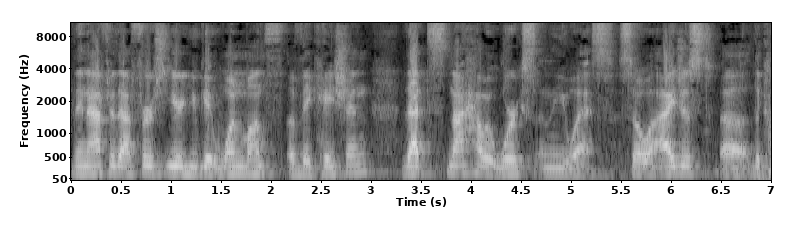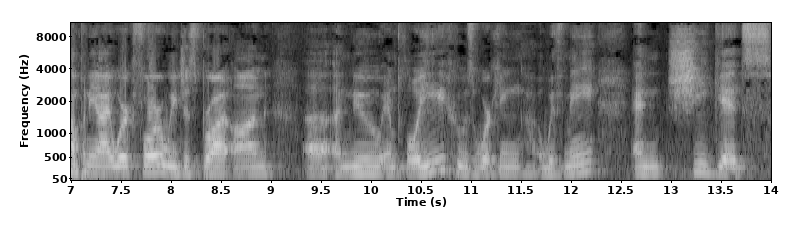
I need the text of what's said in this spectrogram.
then after that first year, you get one month of vacation. That's not how it works in the US. So I just, uh, the company I work for, we just brought on uh, a new employee who's working with me, and she gets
